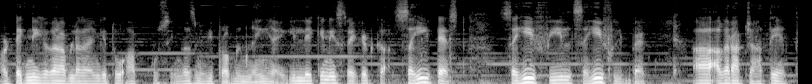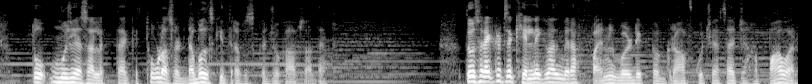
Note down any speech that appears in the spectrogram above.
और टेक्निक अगर आप लगाएँगे तो आपको सिंगल्स में भी प्रॉब्लम नहीं आएगी। लेकिन इस रैकेट का सही टेस्ट सही फील सही फीडबैक अगर आप चाहते हैं तो मुझे ऐसा लगता है कि थोड़ा सा डबल्स की तरफ़ इसका झुकाव ज़्यादा है। तो इस रैकेट से खेलने के बाद मेरा फाइनल वर्डिक्ट और ग्राफ कुछ ऐसा है जहाँ power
